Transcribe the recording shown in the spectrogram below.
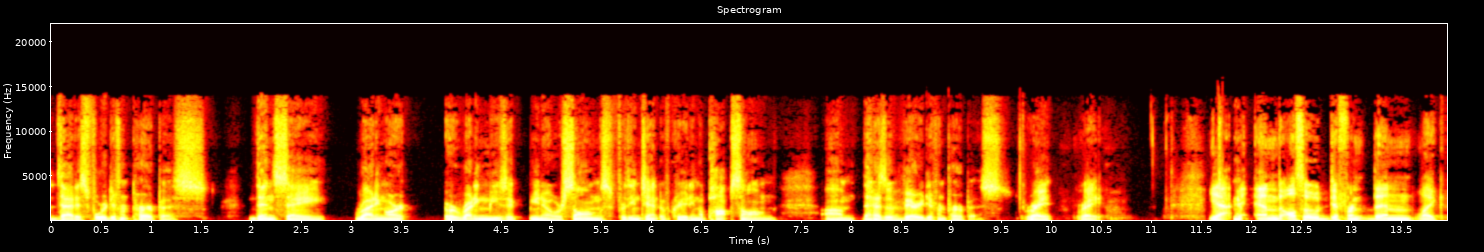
that is for a different purpose than say writing art or writing music, you know, or songs for the intent of creating a pop song um, that has a very different purpose. Right. Right. Yeah, yeah. And also different than like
